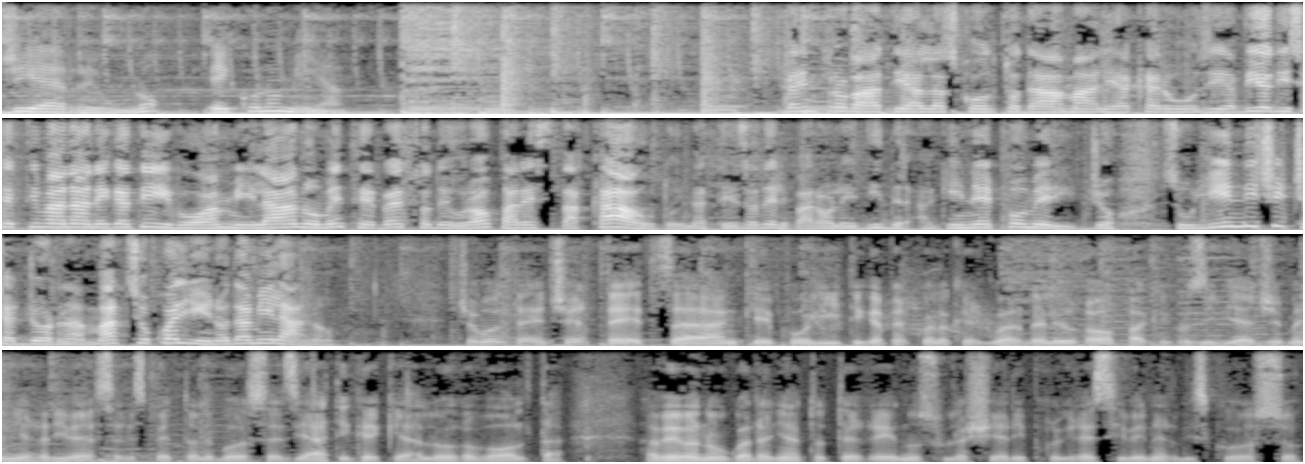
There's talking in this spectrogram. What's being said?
GR1 Economia. Bentrovati all'ascolto da Amalia Carosi. Avvio di settimana negativo a Milano, mentre il resto d'Europa resta cauto in attesa delle parole di Draghi nel pomeriggio. Sugli indici ci aggiorna Marzio Quaglino da Milano. C'è molta incertezza anche politica per quello che riguarda l'Europa, che così viaggia in maniera diversa rispetto alle borse asiatiche, che a loro volta avevano guadagnato terreno sulla scia dei progressi venerdì scorso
